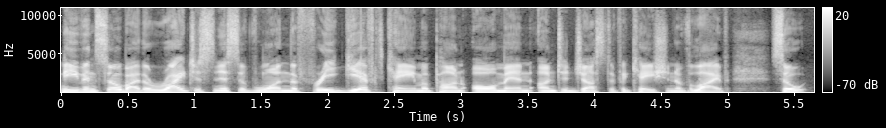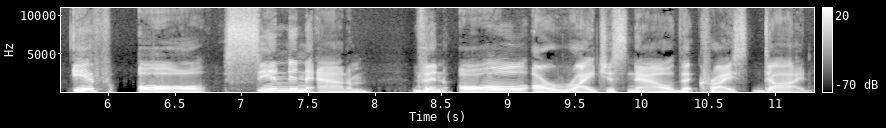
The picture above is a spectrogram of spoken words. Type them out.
Even so, by the righteousness of one, the free gift came upon all men unto justification of life. So, if all sinned in Adam, then all are righteous now that Christ died.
